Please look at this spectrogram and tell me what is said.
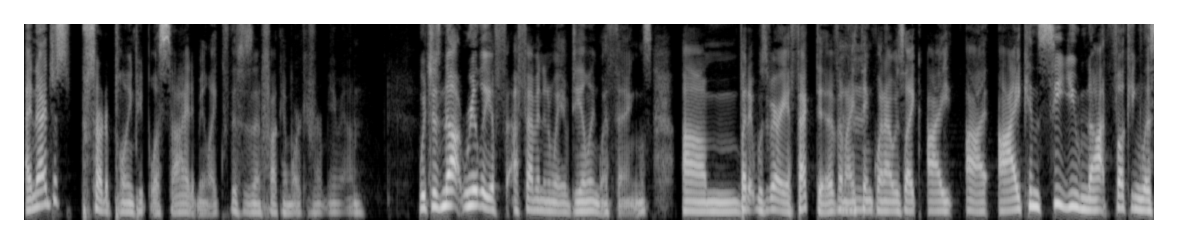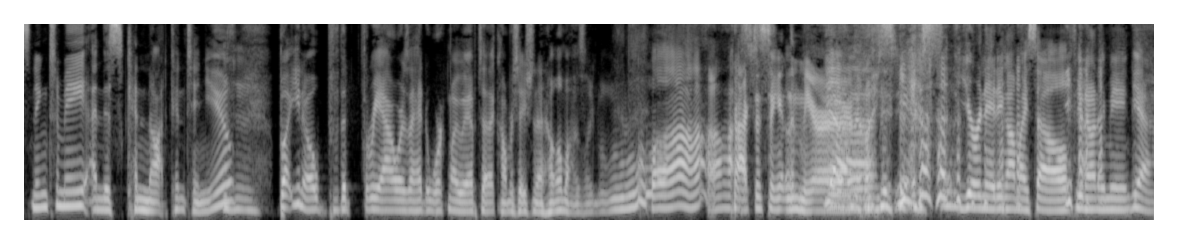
And I just started pulling people aside and being like, this isn't fucking working for me, man. Which is not really a, f- a feminine way of dealing with things, um, but it was very effective. And I Mhm. think when I was like, I, I, I can see you not fucking listening to me, and this cannot continue. Mhm. But you know, for the three hours I had to work my way up to that conversation at home, I was like, practicing it in the mirror. yeah, Like, just, just urinating on myself. You know what I mean? Yeah.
